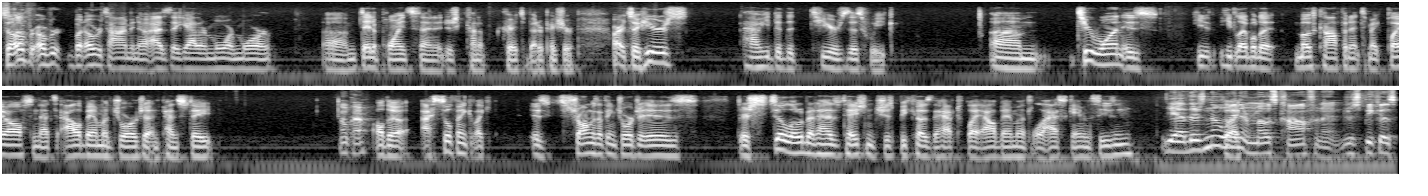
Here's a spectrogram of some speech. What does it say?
So over over, but over time, you know, as they gather more and more um, data points, then it just kind of creates a better picture. All right, so here's how he did the tiers this week. Um, tier one is he he labeled it most confident to make playoffs, and that's Alabama, Georgia, and Penn State. Okay. Although I still think like as strong as I think Georgia is, there's still a little bit of hesitation just because they have to play Alabama at the last game of the season. Yeah, there's no So, way like- they're most confident just because,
